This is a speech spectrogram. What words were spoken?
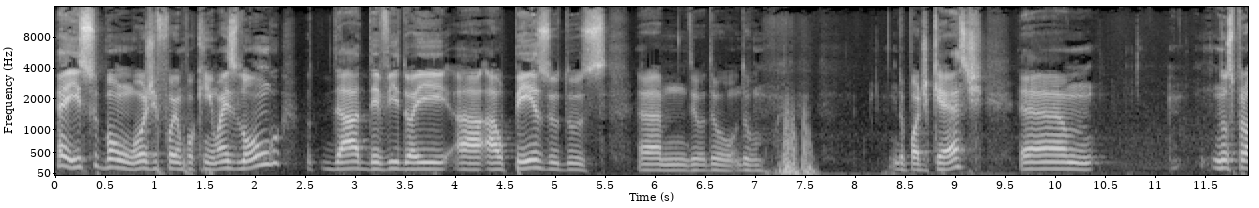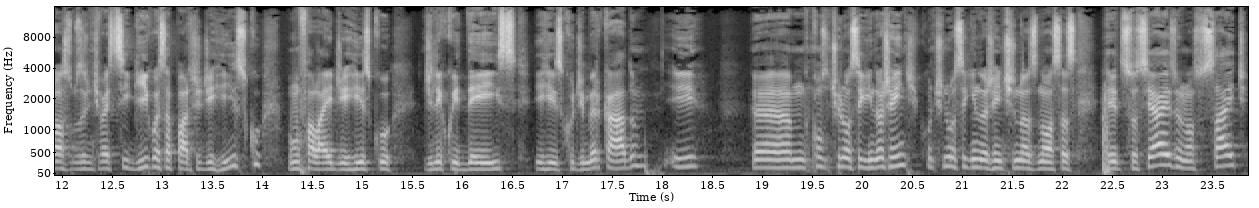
É isso. Bom, hoje foi um pouquinho mais longo, dá devido aí a, ao peso dos um, do, do, do, do podcast. Um, nos próximos a gente vai seguir com essa parte de risco. Vamos falar aí de risco de liquidez e risco de mercado. E um, continua seguindo a gente, continua seguindo a gente nas nossas redes sociais, no nosso site.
